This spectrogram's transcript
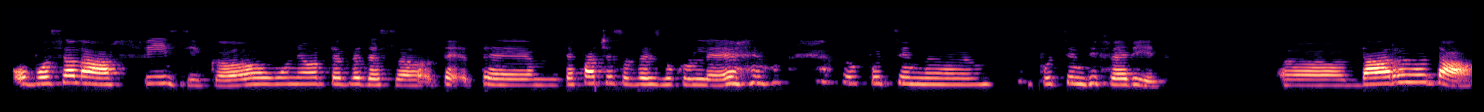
oboseala fizică uneori te vede să te, te, te face să vezi lucrurile puțin, puțin diferit. Uh, dar da,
